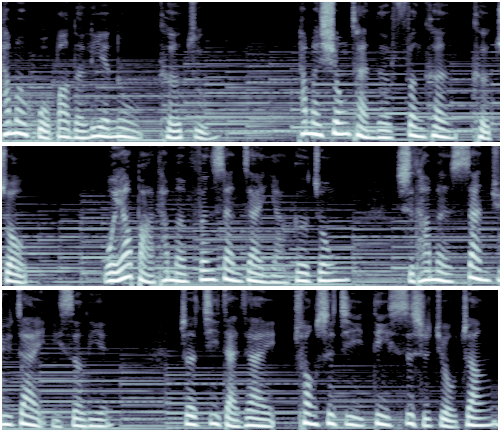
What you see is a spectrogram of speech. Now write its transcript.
他们火爆的烈怒可阻，他们凶残的愤恨可咒。我要把他们分散在雅各中。使他们散居在以色列，这记载在创世纪第四十九章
